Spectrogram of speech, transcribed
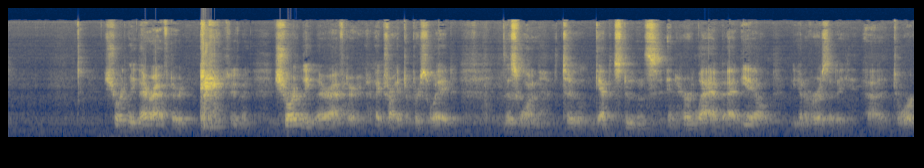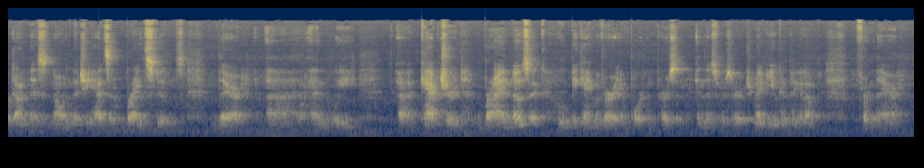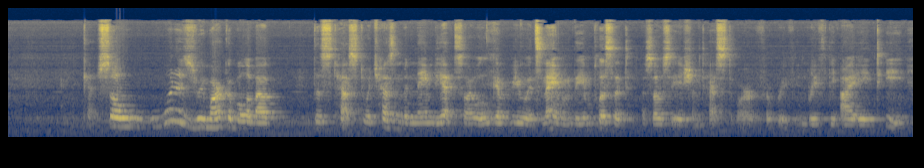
Shortly thereafter, excuse me, shortly thereafter, I tried to persuade this one to get students in her lab at Yale University uh, to work on this, knowing that she had some bright students there. Uh, and we uh, captured Brian Nosek, who became a very important person in this research. Maybe you can pick it up from there. Okay, so what is remarkable about this test, which hasn't been named yet, so I will give you its name, the Implicit Association Test, or for brief, in brief, the IAT,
